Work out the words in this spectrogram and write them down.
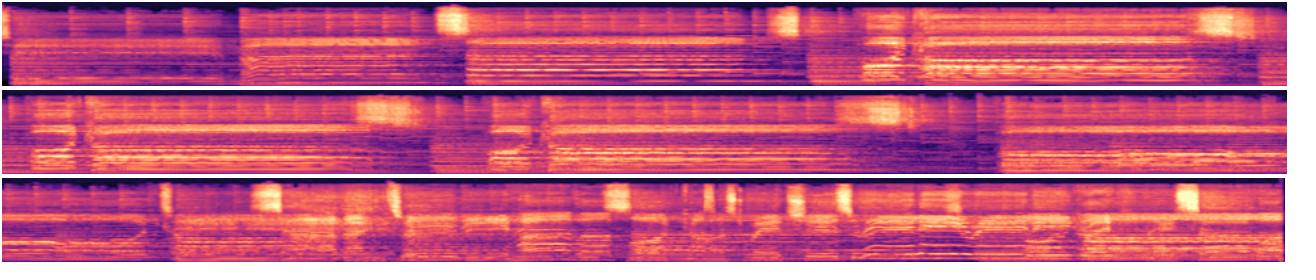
Tim and Sam's podcast, podcast, podcast, podcast. Sam and Toby have a podcast which is really, really great. They serve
